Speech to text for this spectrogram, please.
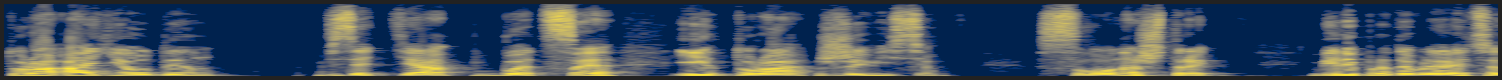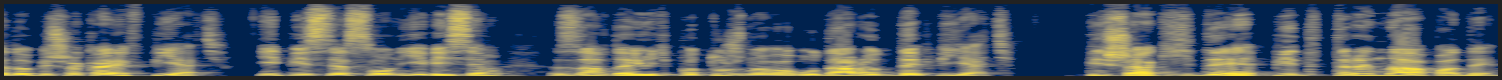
тура А Е1, взяття БЦ і тура G8. Слон H3. Білі придивляються до пішака F5, і після слон Е8 завдають потужного удару d5. Пішак йде під три напади,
